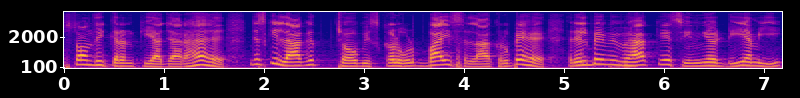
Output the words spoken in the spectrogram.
सौंदर्यकरण किया जा रहा है, जिसकी लागत 24 करोड़ 22 लाख रुपए है। रेलवे विभाग के सीनियर डीएमई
